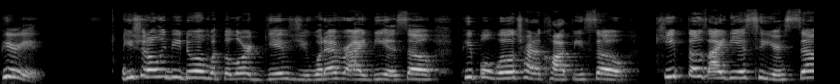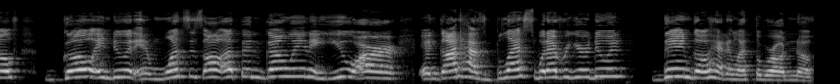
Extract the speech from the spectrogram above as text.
Period. You should only be doing what the Lord gives you, whatever idea. So people will try to copy. So keep those ideas to yourself. Go and do it. And once it's all up and going and you are, and God has blessed whatever you're doing, then go ahead and let the world know.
